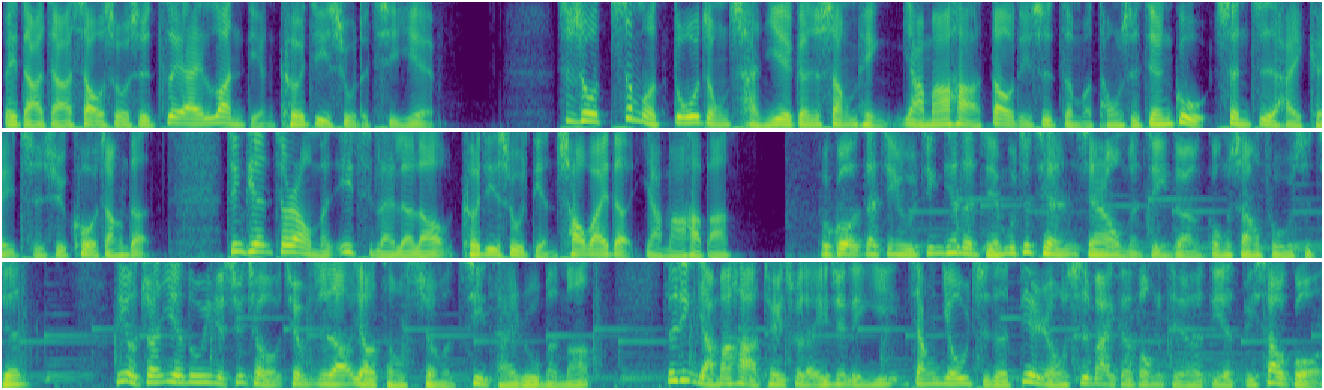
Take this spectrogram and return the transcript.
被大家笑说是最爱乱点科技树的企业。是说这么多种产业跟商品，雅马哈到底是怎么同时兼顾，甚至还可以持续扩张的？今天就让我们一起来聊聊科技树点超歪的雅马哈吧。不过在进入今天的节目之前，先让我们进一段工商服务时间。你有专业录音的需求，却不知道要从什么器材入门吗？最近雅马哈推出了 AG01，将优质的电容式麦克风结合 DSP 效果、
